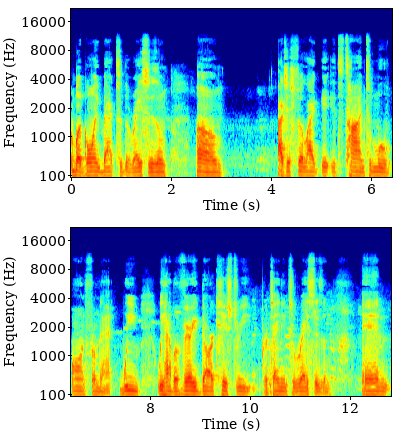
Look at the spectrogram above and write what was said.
but going back to the racism, um, I just feel like it, it's time to move on from that. We we have a very dark history pertaining to racism, and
